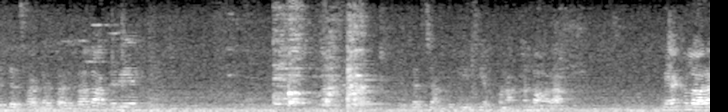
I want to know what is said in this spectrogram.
ਇੱਧਰ ਸਾਡਾ ਤੜਕਾ ਲੱਗ ਰਿਹਾ। ਇੱਧਰ ਚੱਕ ਕੇ ਜੀ ਆਪਣਾ ਖਲਾਰਾ। ਮੈਂ ਖਲਾਰਾ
